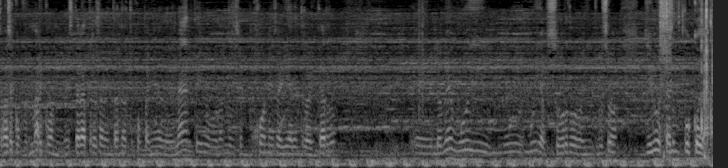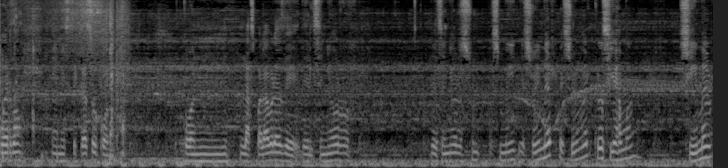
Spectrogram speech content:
te vas a conformar con estar atrás aventando a tu compañero de delante o dándose empujones ahí adentro del carro eh, lo veo muy, muy, muy absurdo. Incluso llego a estar un poco de acuerdo en este caso con, con las palabras del señor del señor Smith, Streamer, creo que se llama, Shimmer,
